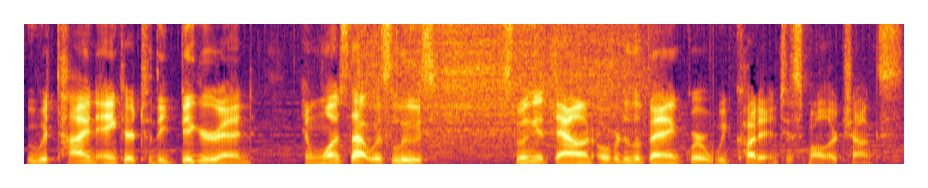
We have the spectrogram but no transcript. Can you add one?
We would tie an anchor to the bigger end, and once that was loose, swing it down over to the bank where we'd cut it into smaller chunks.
